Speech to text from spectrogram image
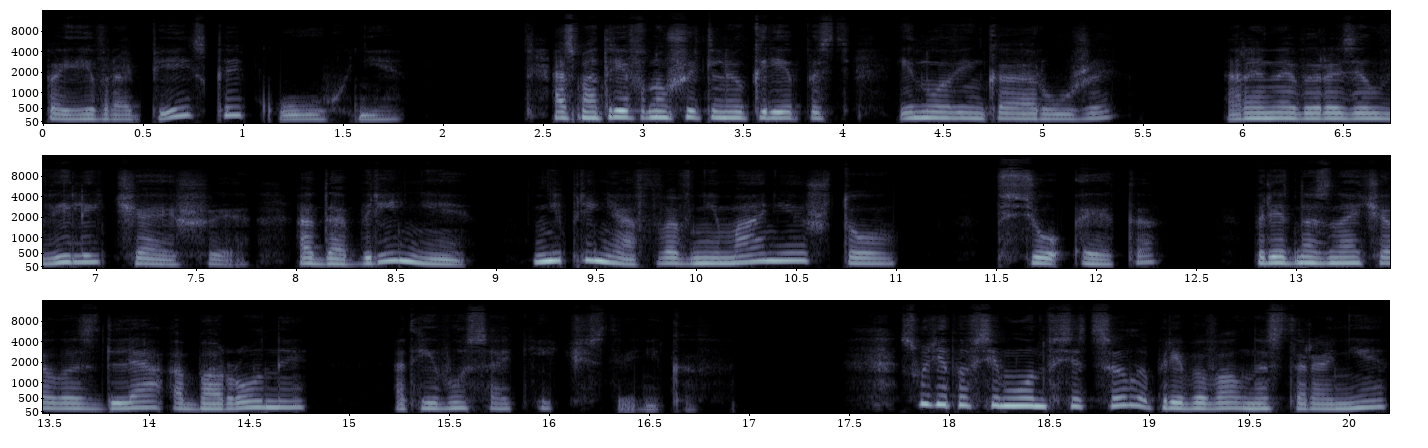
по европейской кухне. Осмотрев внушительную крепость и новенькое оружие, Рене выразил величайшее одобрение, не приняв во внимание, что все это предназначалось для обороны от его соотечественников. Судя по всему, он всецело пребывал на стороне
